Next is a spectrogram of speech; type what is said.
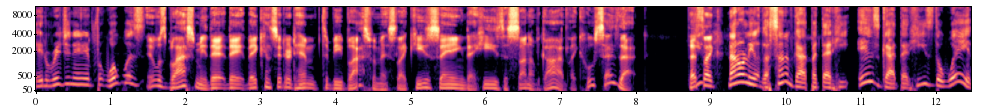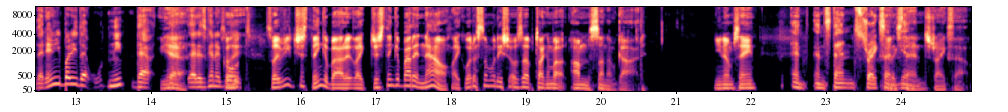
It originated from what was it was blasphemy. They they they considered him to be blasphemous. Like he's saying that he's the son of God. Like who says that? That's like not only the son of God, but that he is God. That he's the way. That anybody that need that Yeah. that, that is going to so. go. he- so if you just think about it, like just think about it now. Like what if somebody shows up talking about I'm the son of God? You know what I'm saying? And and Stanton strikes out and again. Stanton strikes out.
